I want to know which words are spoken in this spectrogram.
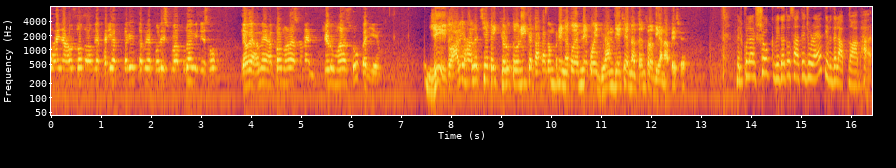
અહીંયા આવશો તો અમે ફરિયાદ કરી તમને પોલીસમાં પુરાવી દેશો. હવે અમે અપર માણસ અમે ખેડૂત માણસ શું કરીએ જી તો આવી હાલત છે કઈ ખેડૂતોની કે ટાટા કંપની ન તો એમને કોઈ ધ્યાન દે છે ન તંત્ર ધ્યાન આપે છે. બિલકુલ અશોક વિગતો સાથે જોડાયા તે બદલ આપનો આભાર.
